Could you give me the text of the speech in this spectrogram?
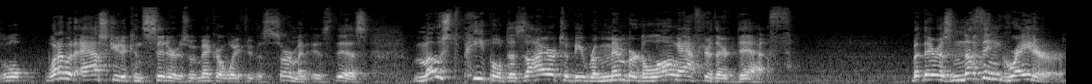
Well, what I would ask you to consider as we make our way through the sermon is this. Most people desire to be remembered long after their death. But there is nothing greater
